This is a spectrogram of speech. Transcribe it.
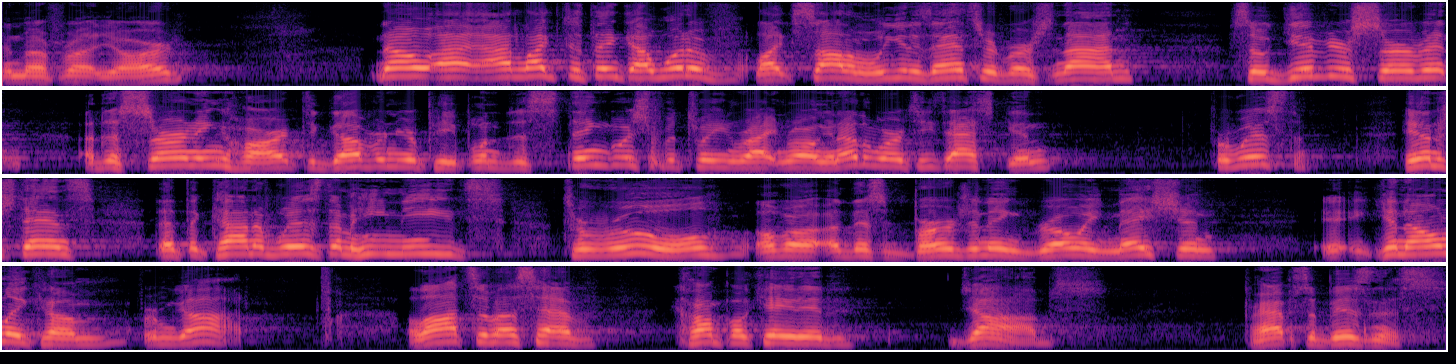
in my front yard. No, I, would like to think I would have, like Solomon. We get his answer in verse 9. So give your servant a discerning heart to govern your people and distinguish between right and wrong. In other words, he's asking for wisdom. He understands that the kind of wisdom he needs to rule over this burgeoning, growing nation it can only come from God. Lots of us have complicated jobs, perhaps a business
